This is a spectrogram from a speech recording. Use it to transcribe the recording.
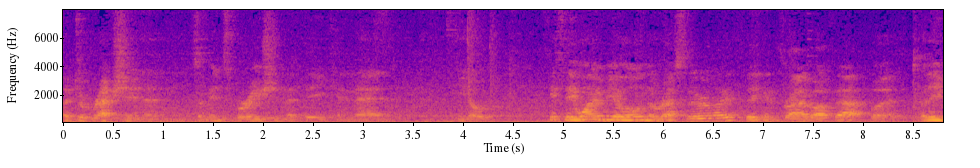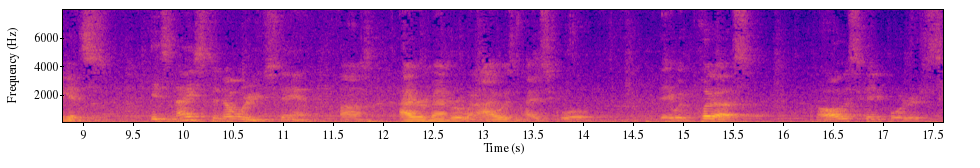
a direction and some inspiration that they can then, you know, if they want to be alone the rest of their life, they can thrive off that. But I think it's it's nice to know where you stand. Um, I remember when I was in high school, they would put us, all the skateboarders,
